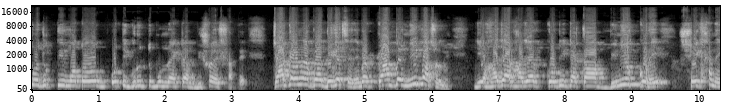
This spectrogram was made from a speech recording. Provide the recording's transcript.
প্রযুক্তির মতো অতি গুরুত্বপূর্ণ একটা বিষয়ের সাথে। যার কারণে আপনারা দেখেছেন, এবার ট্রাম্পের নির্বাচনে যে হাজার হাজার কোটি টাকা বিনিয়োগ করে সেখানে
